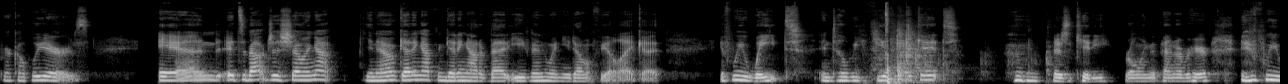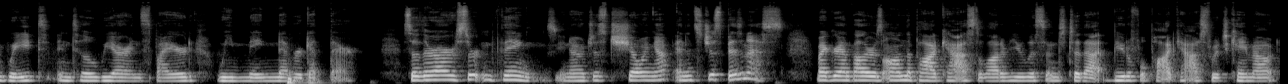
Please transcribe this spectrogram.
for a couple years. And it's about just showing up, you know, getting up and getting out of bed even when you don't feel like it. If we wait until we feel like it, There's a kitty rolling the pen over here. If we wait until we are inspired, we may never get there. So there are certain things, you know, just showing up and it's just business. My grandfather is on the podcast. A lot of you listened to that beautiful podcast, which came out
